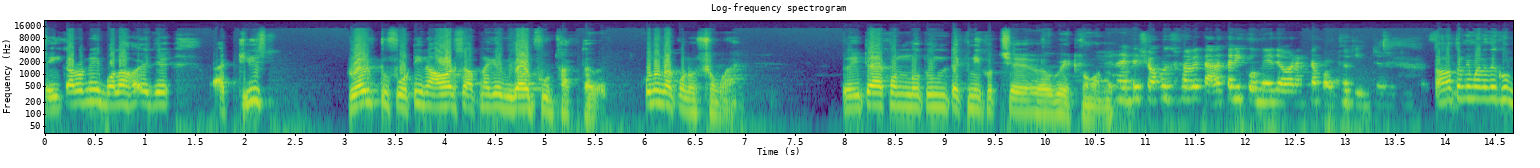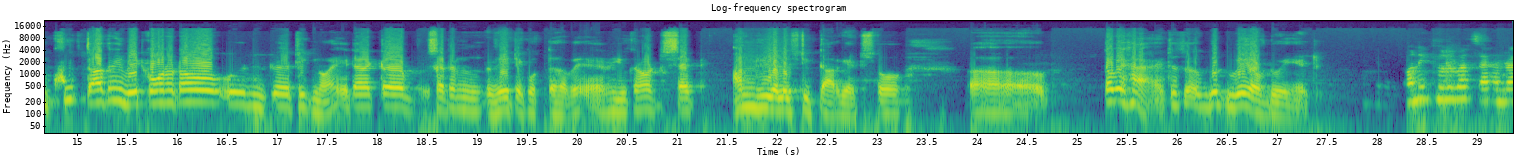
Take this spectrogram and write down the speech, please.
সেই কারণেই বলা হয় যে at least twelve to fourteen hours আপনাকে উইদাউট ফুড থাকতে হবে কোনো না কোনো সময়। তো এইটা এখন নতুন টেকনিক হচ্ছে ওয়েট কমানো এটা সহজভাবে তাড়াতাড়ি কমে যাওয়ার একটা পদ্ধতি তাড়াতাড়ি মানে দেখুন খুব তাড়াতাড়ি ওয়েট কমানোটাও ঠিক নয়। এটা একটা সার্টেন রেটে করতে হবে। You can't set unrealistic targets তো তবে হ্যাঁ is a good way of doing it অনেক ধন্যবাদ স্যার। আমরা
